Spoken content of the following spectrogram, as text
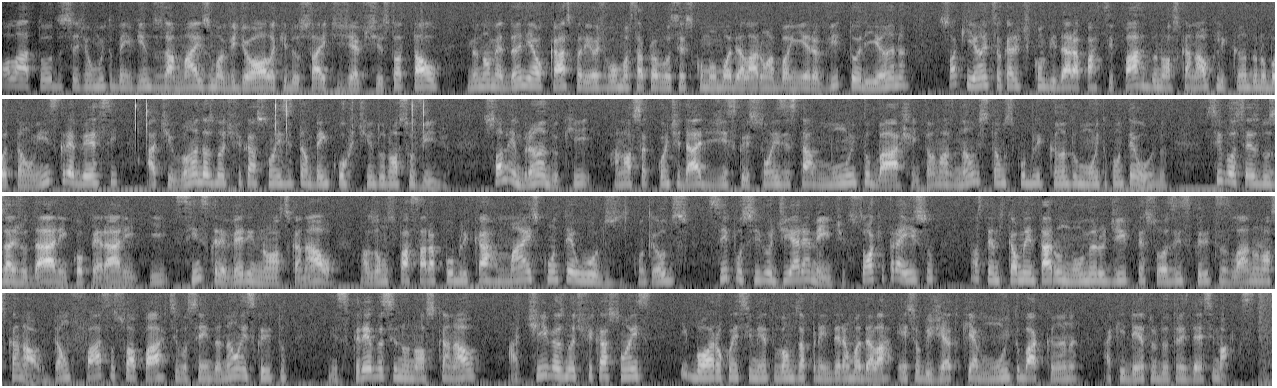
Olá a todos, sejam muito bem-vindos a mais uma videoaula aqui do site GFX Total. Meu nome é Daniel Caspar e hoje vou mostrar para vocês como modelar uma banheira vitoriana. Só que antes eu quero te convidar a participar do nosso canal clicando no botão inscrever-se, ativando as notificações e também curtindo o nosso vídeo. Só lembrando que a nossa quantidade de inscrições está muito baixa, então nós não estamos publicando muito conteúdo. Se vocês nos ajudarem, cooperarem e se inscreverem no nosso canal, nós vamos passar a publicar mais conteúdos, conteúdos se possível diariamente. Só que para isso nós temos que aumentar o número de pessoas inscritas lá no nosso canal. Então faça sua parte, se você ainda não é inscrito, inscreva-se no nosso canal, ative as notificações e bora o conhecimento, vamos aprender a modelar esse objeto que é muito bacana aqui dentro do 3ds Max.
